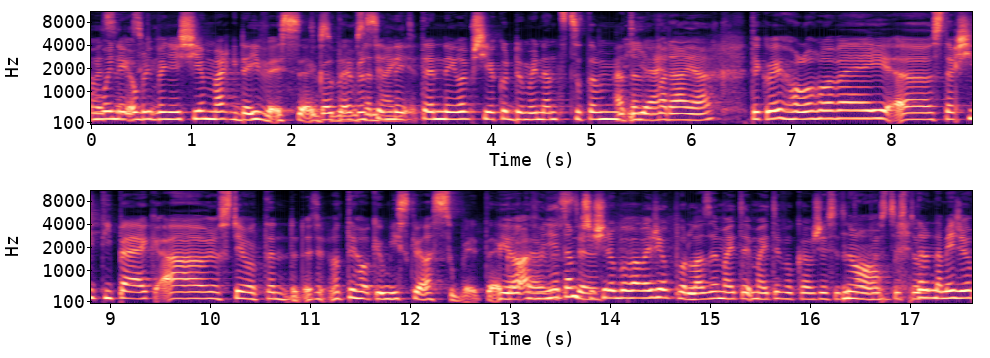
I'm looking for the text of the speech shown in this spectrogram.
můj nejoblíbenější je Mark Davis. Jako, si to, je prostě nej, ten nejlepší jako dominant, co tam A ten je. vypadá jak? Takový holohlavej, uh, starší týpek a prostě on ten, on ty holky umí skvěle subit. Jako, Jo, a oni je tam prostě- přišrobovávají, že jo, podlaze, mají ty, mají ty voka, že si to tam No, prostě s tou... tam, tam je že jo,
